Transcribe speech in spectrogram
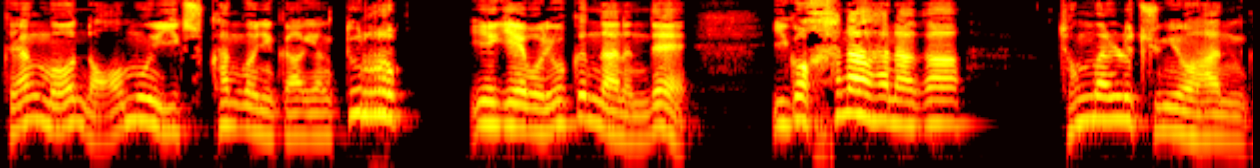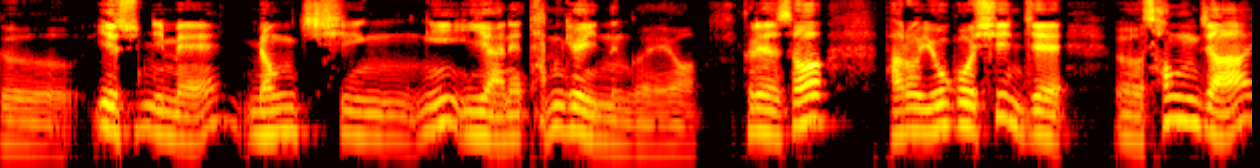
그냥 뭐 너무 익숙한 거니까 그냥 뚜루룩 얘기해버리고 끝나는데 이거 하나하나가 정말로 중요한 그 예수님의 명칭이 이 안에 담겨 있는 거예요. 그래서 바로 요것이 이제 어, 성자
